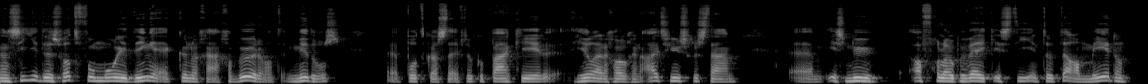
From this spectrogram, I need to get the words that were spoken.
dan zie je dus wat voor mooie dingen er kunnen gaan gebeuren. Want inmiddels, uh, podcast heeft ook een paar keer heel erg hoog in iTunes gestaan. Um, is nu, afgelopen week, is die in totaal meer dan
